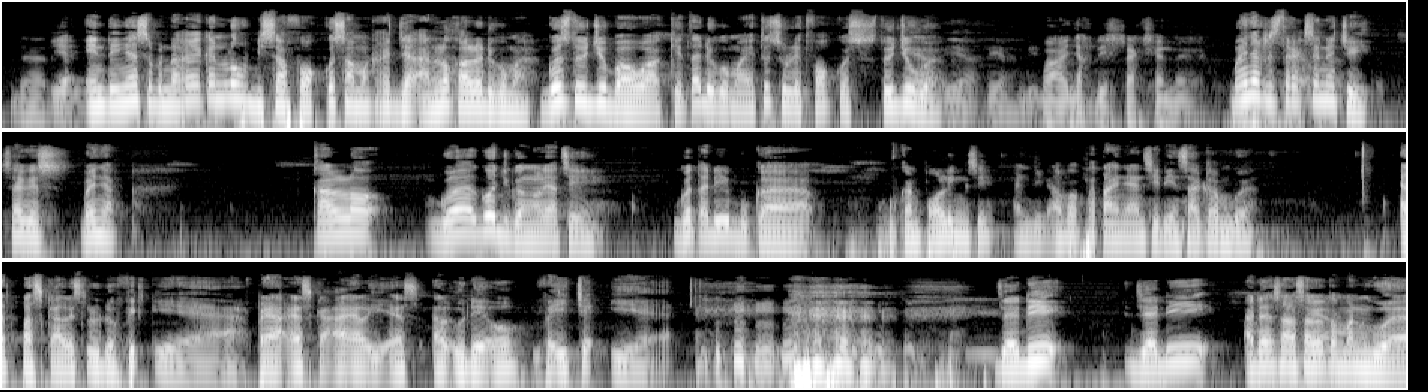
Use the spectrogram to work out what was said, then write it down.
dari Ya intinya sebenarnya kan lo bisa fokus sama kerjaan lo kalau di rumah. Gue setuju bahwa kita di rumah itu sulit fokus. Setuju gue. iya iya. Banyak distractionnya. Banyak distractionnya cuy. Serius banyak. Kalau gue gue juga ngeliat sih. Gue tadi buka bukan polling sih anjing apa pertanyaan sih di Instagram gue. At Pascalis Ludovic, iya. P A S K A L I S L U D O V I C, iya. jadi jadi ada salah satu teman gue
